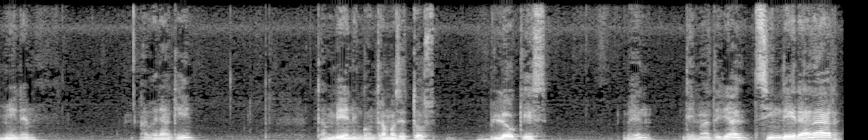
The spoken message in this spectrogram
miren, a ver aquí, también encontramos estos bloques, ven, de material sin degradar.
